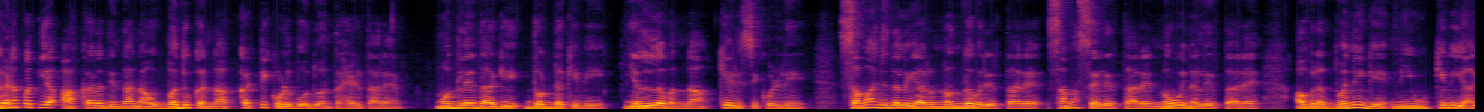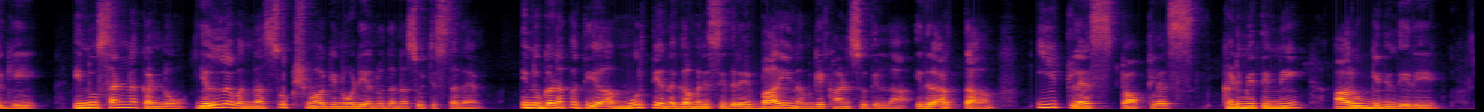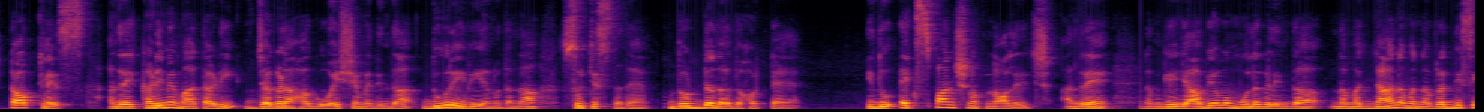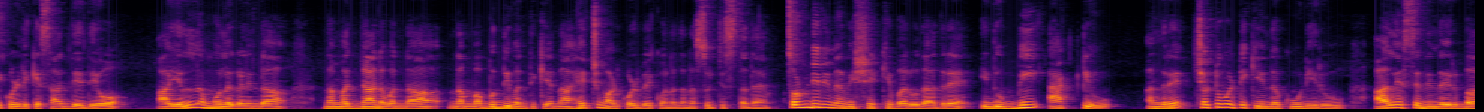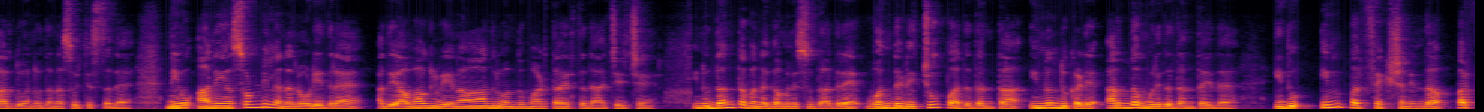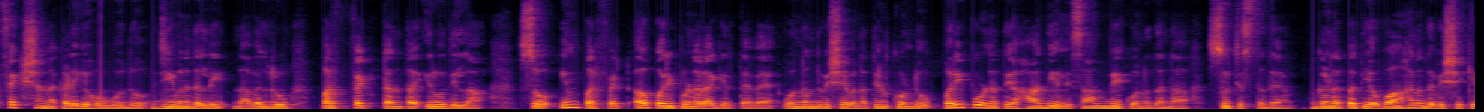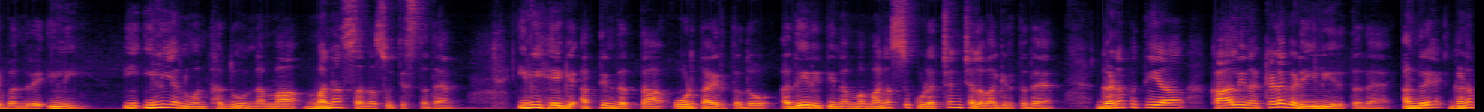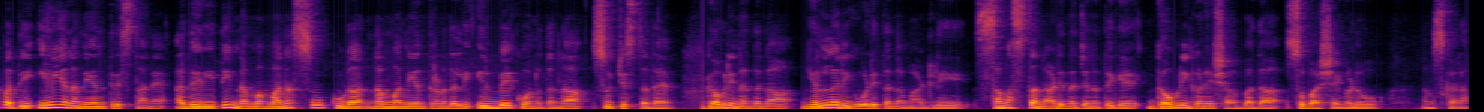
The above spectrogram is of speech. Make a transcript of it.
ಗಣಪತಿಯ ಆಕಾರದಿಂದ ನಾವು ಬದುಕನ್ನು ಕಟ್ಟಿಕೊಳ್ಬೋದು ಅಂತ ಹೇಳ್ತಾರೆ. ಮೊದಲನೇದಾಗಿ ದೊಡ್ಡ ಕಿವಿ, ಎಲ್ಲವನ್ನ ಕೇಳಿಸಿಕೊಳ್ಳಿ. ಸಮಾಜದಲ್ಲಿ ಯಾರು ನೊಂದವರಿರ್ತಾರೆ, ಸಮಸ್ಯೆಯಲ್ಲಿರ್ತಾರೆ, ನೋವಿನಲ್ಲಿರ್ತಾರೆ, ಅವರ ಧ್ವನಿಗೆ ನೀವು ಕಿವಿಯಾಗಿ. ಇನ್ನು ಸಣ್ಣ ಕಣ್ಣು ಎಲ್ಲವನ್ನ ಸೂಕ್ಷ್ಮವಾಗಿ ನೋಡಿ ಅನ್ನೋದನ್ನು ಸೂಚಿಸ್ತದೆ. ಇನ್ನು ಗಣಪತಿಯ ಮೂರ್ತಿಯನ್ನು ಗಮನಿಸಿದರೆ ಬಾಯಿ ನಮಗೆ ಕಾಣಿಸೋದಿಲ್ಲ ಇದರ ಅರ್ಥ ಈಟ್ ಲೆಸ್ ಟಾಕ್ ಲೆಸ್ ಕಡಿಮೆ ತಿನ್ನಿ ಆರೋಗ್ಯದಿಂದಿರಿ ಟಾಕ್ಲೆಸ್ ಅಂದರೆ ಕಡಿಮೆ ಮಾತಾಡಿ ಜಗಳ ಹಾಗೂ ವೈಷಮ್ಯದಿಂದ ದೂರ ಇರಿ ಅನ್ನೋದನ್ನು ಸೂಚಿಸ್ತದೆ. ದೊಡ್ಡದಾದ ಹೊಟ್ಟೆ. ಇದು ಎಕ್ಸ್ಪಾನ್ಷನ್ ಆಫ್ ನಾಲೆಡ್ಜ್ ಅಂದರೆ ನಮಗೆ ಯಾವ್ಯಾವ ಮೂಲಗಳಿಂದ ನಮ್ಮ ಜ್ಞಾನವನ್ನು ವೃದ್ಧಿಸಿಕೊಳ್ಳಿಕ್ಕೆ ಸಾಧ್ಯ ಇದೆಯೋ ಆ ಎಲ್ಲ ಮೂಲಗಳಿಂದ ನಮ್ಮ ಜ್ಞಾನವನ್ನು, ನಮ್ಮ ಬುದ್ಧಿವಂತಿಕೆಯನ್ನು ಹೆಚ್ಚು ಮಾಡಿಕೊಳ್ಬೇಕು ಅನ್ನೋದನ್ನು ಸೂಚಿಸ್ತದೆ. ಸೊಂಡಿಲಿನ ವಿಷಯಕ್ಕೆ ಬರುವುದಾದರೆ ಇದು ಬಿ ಆಕ್ಟಿವ್ ಅಂದರೆ ಚಟುವಟಿಕೆಯಿಂದ ಕೂಡಿರು, ಆಲಸ್ಯದಿಂದ ಇರಬಾರ್ದು ಅನ್ನೋದನ್ನು ಸೂಚಿಸ್ತದೆ. ನೀವು ಆನೆಯ ಸೊಂಡಿಲನ್ನು ನೋಡಿದರೆ ಅದು ಯಾವಾಗಲೂ ಏನಾದರೂ ಒಂದು ಮಾಡ್ತಾ ಇರ್ತದೆ ಆಚೆ ಈಚೆ. ಇನ್ನು ದಂತವನ್ನು ಗಮನಿಸುವುದಾದರೆ ಒಂದೆಡೆ ಚೂಪಾದ ದಂತ, ಇನ್ನೊಂದು ಕಡೆ ಅರ್ಧ ಮುರಿದ ದಂತ ಇದೆ. ಇದು ಇಂಪರ್ಫೆಕ್ಷನಿಂದ ಪರ್ಫೆಕ್ಷನ್ನ ಕಡೆಗೆ ಹೋಗುವುದು. ಜೀವನದಲ್ಲಿ ನಾವೆಲ್ಲರೂ ಪರ್ಫೆಕ್ಟ್ ಅಂತ ಇರುವುದಿಲ್ಲ. ಸೊ ಇಂಪರ್ಫೆಕ್ಟ್ ಅಪರಿಪೂರ್ಣರಾಗಿರ್ತೇವೆ. ಒಂದೊಂದು ವಿಷಯವನ್ನು ತಿಳ್ಕೊಂಡು ಪರಿಪೂರ್ಣತೆಯ ಹಾದಿಯಲ್ಲಿ ಸಾಗಬೇಕು ಅನ್ನೋದನ್ನು ಸೂಚಿಸ್ತದೆ. ಗಣಪತಿಯ ವಾಹನದ ವಿಷಯಕ್ಕೆ ಬಂದರೆ ಇಲಿ. ಈ ಇಲಿ ಅನ್ನುವಂಥದ್ದು ನಮ್ಮ ಮನಸ್ಸನ್ನು ಸೂಚಿಸ್ತದೆ. ಇಲಿ ಹೇಗೆ ಅತ್ತಿಂದತ್ತ ಓಡ್ತಾ ಇರ್ತದೋ ಅದೇ ರೀತಿ ನಮ್ಮ ಮನಸ್ಸು ಕೂಡ ಚಂಚಲವಾಗಿರ್ತದೆ. ಗಣಪತಿಯ ಕಾಲಿನ ಕೆಳಗಡೆ ಇಲಿ ಇರ್ತದೆ. ಅಂದರೆ ಗಣಪತಿ ಇಲಿಯನ್ನು ನಿಯಂತ್ರಿಸ್ತಾನೆ. ಅದೇ ರೀತಿ ನಮ್ಮ ಮನಸ್ಸು ಕೂಡ ನಮ್ಮ ನಿಯಂತ್ರಣದಲ್ಲಿ ಇರಬೇಕು ಅನ್ನೋದನ್ನು ಸೂಚಿಸ್ತದೆ. ಗೌರಿನಂದನ ಎಲ್ಲರಿಗೂ ಒಳಿತನ ಮಾಡಲಿ. ಸಮಸ್ತ ನಾಡಿನ ಜನತೆಗೆ ಗೌರಿ ಗಣೇಶ ಹಬ್ಬದ ಶುಭಾಶಯಗಳು. ನಮಸ್ಕಾರ.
